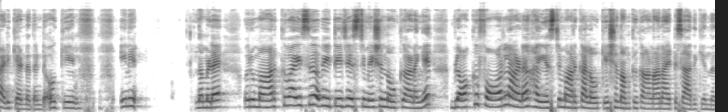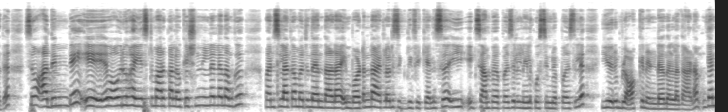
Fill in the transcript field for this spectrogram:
പഠിക്കേണ്ടതുണ്ട്. ഓക്കെ ഇനി നമ്മുടെ ഒരു മാർക്ക് വൈസ് വെയിറ്റേജ് എസ്റ്റിമേഷൻ നോക്കുകയാണെങ്കിൽ ബ്ലോക്ക് ഫോറിലാണ് ഹയസ്റ്റ് മാർക്ക് അലോക്കേഷൻ നമുക്ക് കാണാനായിട്ട് സാധിക്കുന്നത്. സോ അതിന്റെ ഒരു ഹയസ്റ്റ് മാർക്ക് അലോക്കേഷനിൽ തന്നെ നമുക്ക് മനസ്സിലാക്കാൻ പറ്റുന്ന എന്താണ്? ഇമ്പോർട്ടന്റ് ആയിട്ടുള്ള ഒരു സിഗ്നിഫിക്കൻസ് ഈ എക്സാം പേപ്പേഴ്സിൽ അല്ലെങ്കിൽ ക്വസ്റ്റ്യൻ പേപ്പേഴ്സിൽ ഈ ഒരു ബ്ലോക്കിനുണ്ട് എന്നുള്ളതാണ്. ദെൻ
